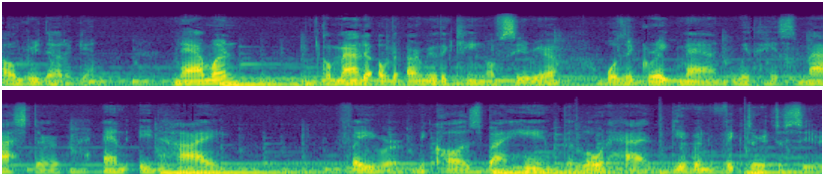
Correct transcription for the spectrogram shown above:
I'll read that again. Naaman, commander of the army of the king of Syria, was a great man with his master and in high favor, because by him the Lord had given victory to Syria.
